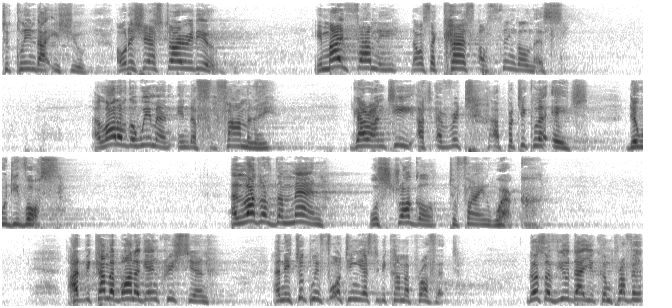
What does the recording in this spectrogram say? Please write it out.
to clean that issue. I want to share a story with you. In my family, there was a curse of singleness. A lot of the women in the family guarantee at every t- a particular age they will divorce. A lot of the men will struggle to find work. I'd become a born again Christian, and it took me 14 years to become a prophet. Those of you that you can prophet,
